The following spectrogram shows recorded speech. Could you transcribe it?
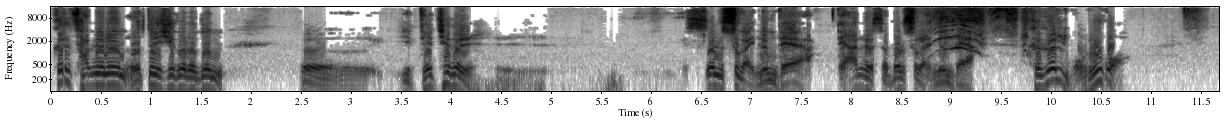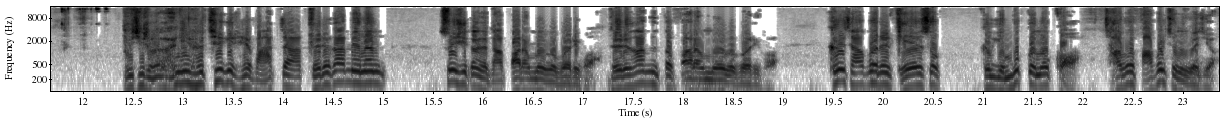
그렇다면은 어떤 식으로든 어, 이 대책을 쓸 수가 있는데 대안을 써볼 수가 있는데 그걸 모르고 부지런히 허책을 해봤자 들어가면은 순식간에 다 빨아먹어버리고 들어가면 또 빨아먹어버리고 그 잡어를 계속 거기 묶어놓고 잡어 밥을 주는 거죠.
